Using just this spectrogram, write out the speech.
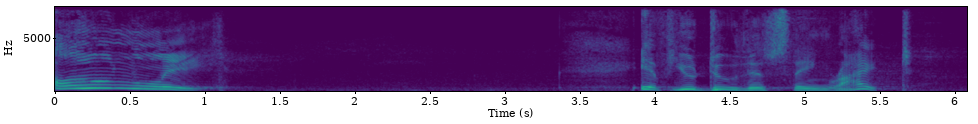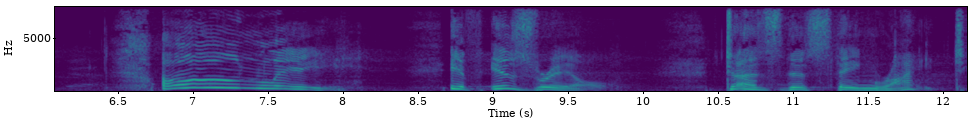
only if you do this thing right. Only if Israel does this thing right.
